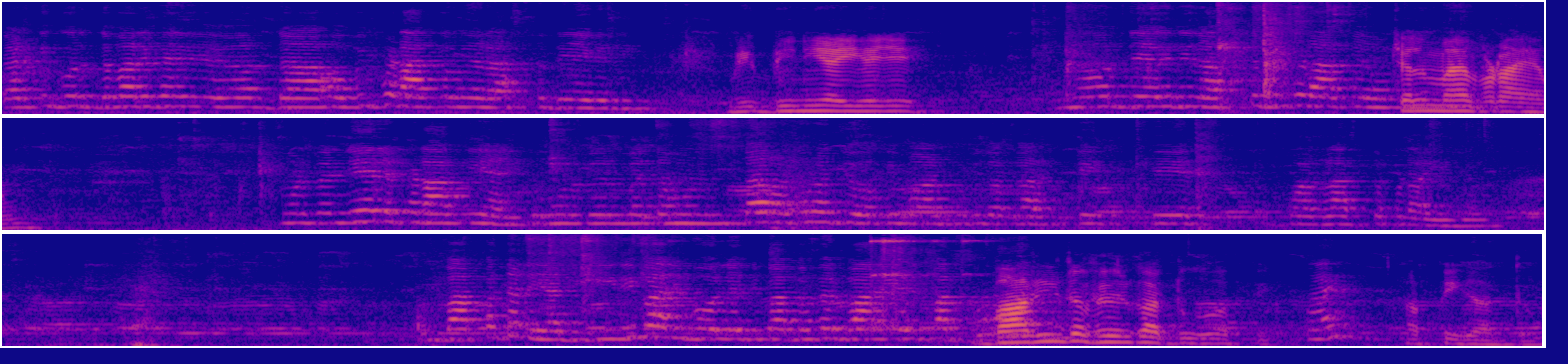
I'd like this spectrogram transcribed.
ਕਰਕੇ ਗੁਰਦੁਆਰੇ ਫਿਰ ਦਾ ਉਹ ਵੀ ਫੜਾ ਕੇ ਉਹਨੇ ਰਸਤ ਦੇਖਦੀ। ਬੀਬੀ ਨਹੀਂ ਆਈ ਹਜੇ। ਹੋਰ ਦੇਖਦੀ ਰਸਤ ਵੀ ਫੜਾ ਕੇ ਚਲ ਮੈਂ ਫੜਾਇਆ ਹੂੰ। ਹੁਣ ਮੈਂ ਨੇਰੇ ਫੜਾ ਕੇ ਆਈ ਤੇ ਹੁਣ ਫਿਰ ਮੈਂ ਤਾਂ ਹੁਣ ਸਾਰਾ ਥੋੜਾ ਜੋ ਕੇ ਮਾਰ ਪੂਰਾ ਕਰਕੇ ਫਿਰ ਪਰ ਰਸਤ ਫੜਾਈ ਜੋ ਬਾਪਾ ਤਾਂ ਨਹੀਂ ਅੱਜ ਕਿਹਦੀ ਵਾਰੀ ਬੋਲੇ ਜੀ ਬਾਬਾ ਫਿਰ ਬਾਅਦ ਵਿੱਚ ਪਤ ਬਾਰੀ ਤਾਂ ਫੇਰ ਕਰ ਦੂ ਆਪੇ। ਹੈ? ਆਪੇ ਕਰ ਦੂ।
